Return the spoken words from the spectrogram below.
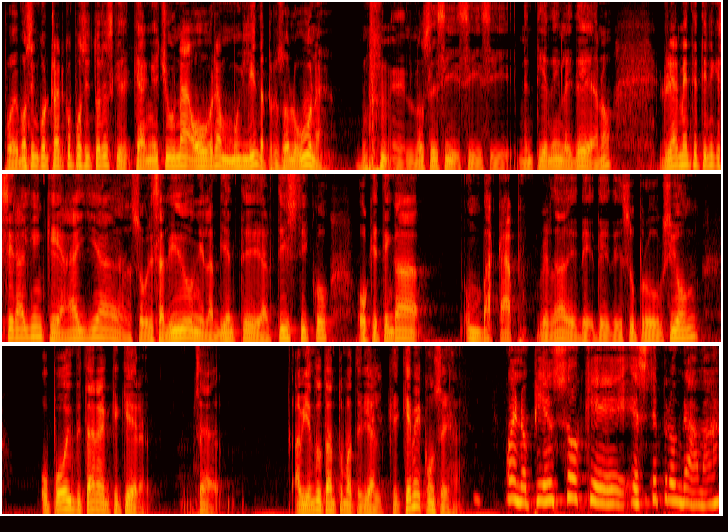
podemos encontrar compositores que, que, han hecho una obra muy linda, pero solo una. Eh, no sé si, si me entienden la idea, ¿no? Realmente tiene que ser alguien que haya sobresalido en el ambiente artístico o que tenga un backup, ¿verdad?, de, su producción, o puedo invitar al que quiera. O sea, habiendo tanto material, ¿qué, qué me aconseja? Bueno, pienso que este programa,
